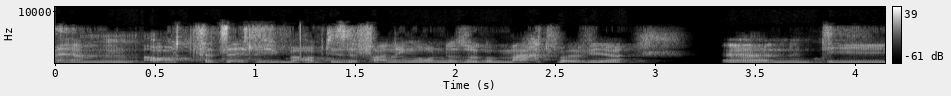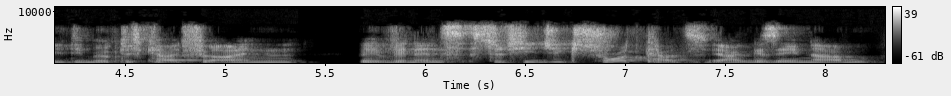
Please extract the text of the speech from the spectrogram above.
ähm, auch tatsächlich überhaupt diese Funding-Runde so gemacht, weil wir äh, die, die Möglichkeit für einen, wir, wir nennen es Strategic Shortcut, ja, gesehen haben.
